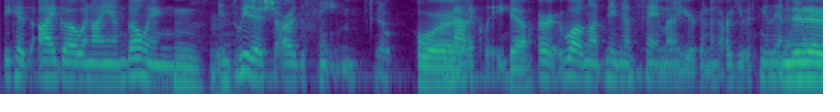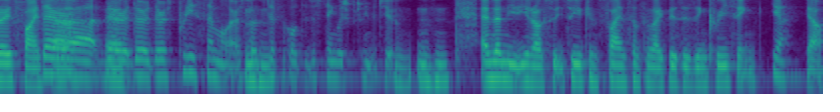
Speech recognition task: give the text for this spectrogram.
because "I go" and "I am going" in Swedish are the same yeah. Or grammatically. yeah. Or well, not maybe not the same. I know you're going to argue with me, Lena. No, no, no, it's fine. They're, Uh, uh, they're, yeah. they're, they're pretty similar, so it's difficult to distinguish between the 2 and then you you know, so, so you can find something like this is increasing. Yeah. Yeah.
